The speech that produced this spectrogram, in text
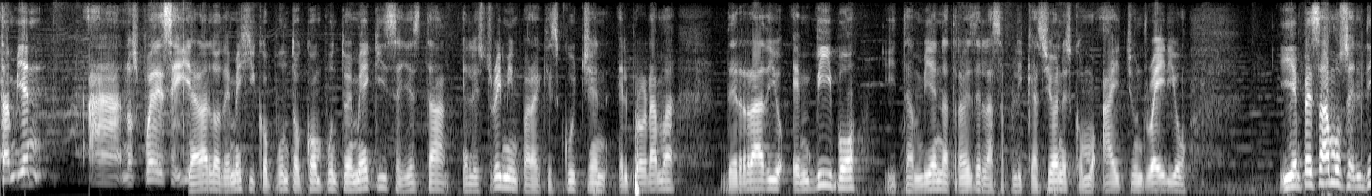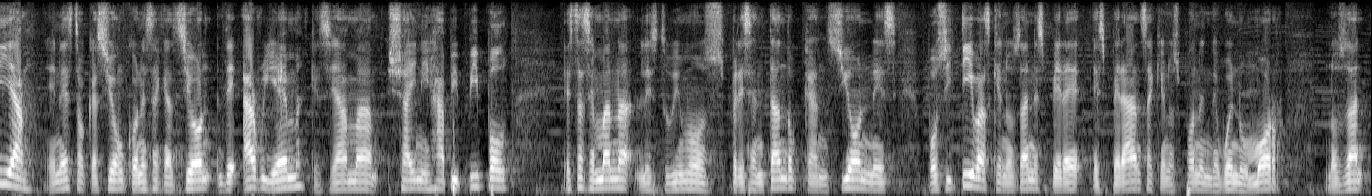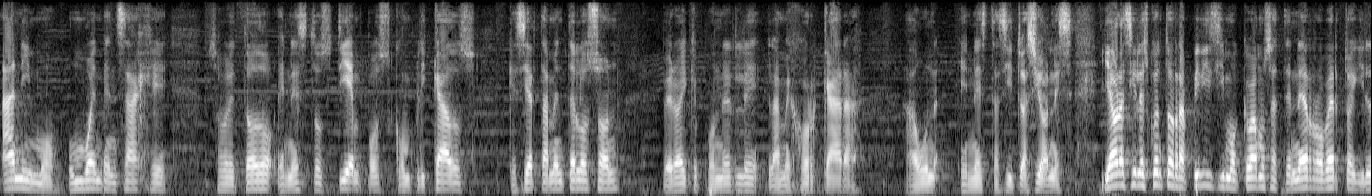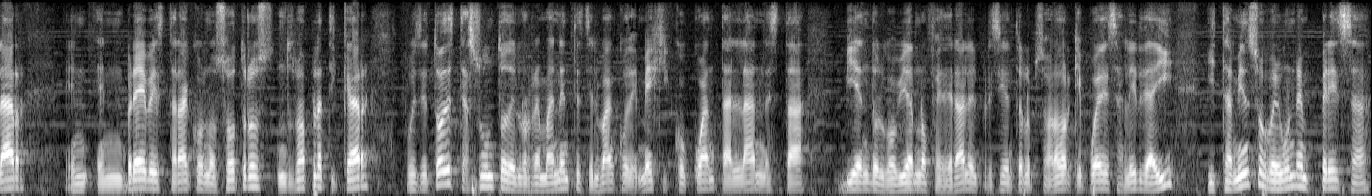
También ah, nos puede seguir en heraldodemexico.com.mx, ahí está el streaming para que escuchen el programa de radio en vivo y también a través de las aplicaciones como iTunes Radio. Y empezamos el día en esta ocasión con esta canción de R.E.M. que se llama Shiny Happy People. Esta semana le estuvimos presentando canciones positivas que nos dan espera- esperanza, que nos ponen de buen humor, nos dan ánimo, un buen mensaje, sobre todo en estos tiempos complicados, que ciertamente lo son, pero hay que ponerle la mejor cara aún en estas situaciones. Y ahora sí les cuento rapidísimo que vamos a tener. Roberto Aguilar en, en, breve estará con nosotros, nos va a platicar pues de todo este asunto de los remanentes del Banco de México, cuánta lana está viendo el gobierno federal, el presidente López Obrador que puede salir de ahí y también sobre una empresa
